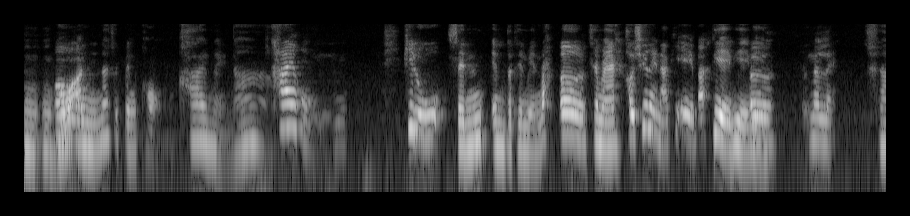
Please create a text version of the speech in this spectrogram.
อืมอืมเพราะว่าเอออั อันนี้น่าจะเป็นของค่ายไหนนะค่ายของพี่รู้ เซนเอนเตอร์เทนเมนต์ปะเออ ใช่ไหมเขาชื่ออะไรนะพี่เอปะพี่เอพี่เอเอมีอ นั่นแหละ ใช่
